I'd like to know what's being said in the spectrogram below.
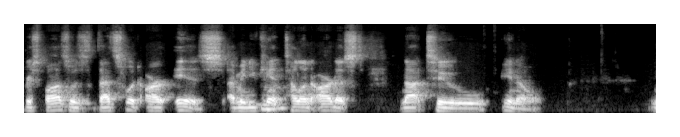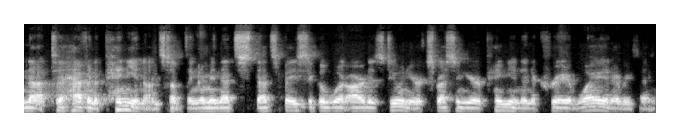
response was that's what art is. I mean, you can't mm-hmm. tell an artist not to, you know, not to have an opinion on something. I mean, that's that's basically what art is doing. You're expressing your opinion in a creative way and everything.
